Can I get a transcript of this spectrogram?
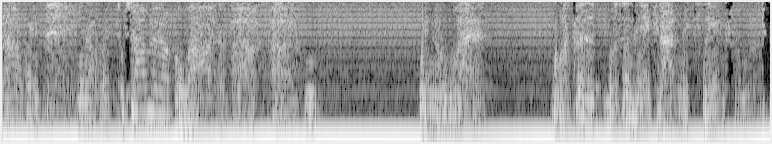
no, we've you know, we've been chopping up a lot about, uh, you know, what, what does, what does the academy claim us?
